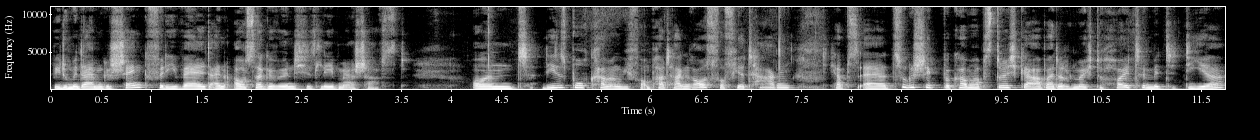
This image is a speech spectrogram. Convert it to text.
wie du mit deinem Geschenk für die Welt ein außergewöhnliches Leben erschaffst. Und dieses Buch kam irgendwie vor ein paar Tagen raus, vor vier Tagen. Ich habe es äh, zugeschickt bekommen, habe es durchgearbeitet und möchte heute mit dir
